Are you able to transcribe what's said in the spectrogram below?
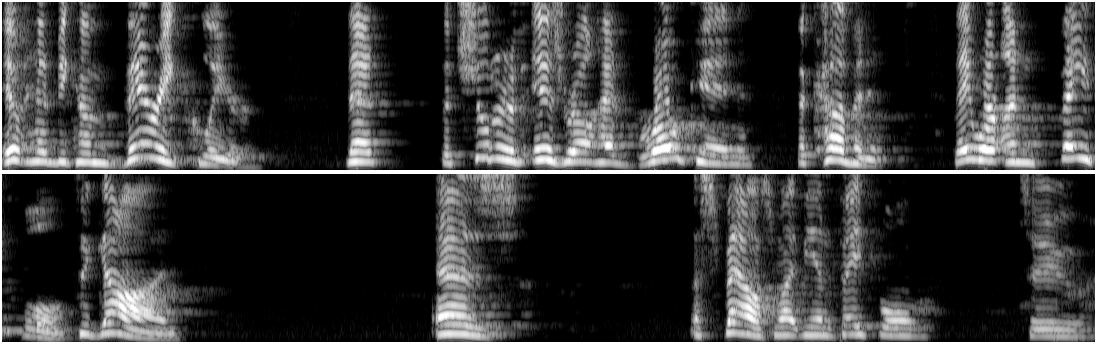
It had become very clear that the children of Israel had broken the covenant. They were unfaithful to God as a spouse might be unfaithful to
